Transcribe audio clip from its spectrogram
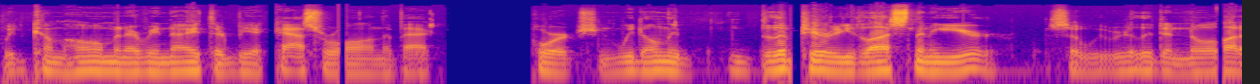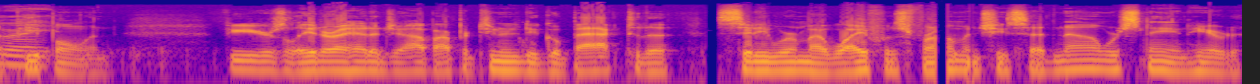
we'd come home, and every night there'd be a casserole on the back porch. And we'd only lived here less than a year. So we really didn't know a lot of Right. people. And few years later, I had a job opportunity to go back to the city where my wife was from. And she said, No, we're staying here.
